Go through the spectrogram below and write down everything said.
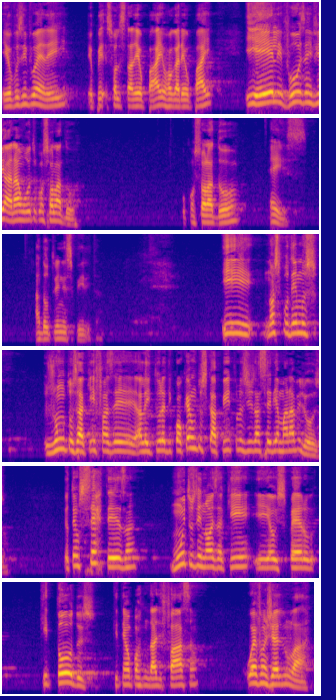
Eu vos enviarei, eu solicitarei o Pai, eu rogarei ao Pai, e ele vos enviará um outro consolador. O consolador é esse, a doutrina espírita. E nós podemos juntos aqui fazer a leitura de qualquer um dos capítulos e já seria maravilhoso. Eu tenho certeza muitos de nós aqui, e eu espero que todos que têm a oportunidade façam, o Evangelho no lar.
